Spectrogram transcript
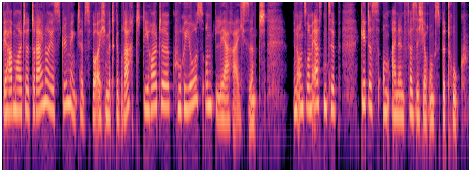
Wir haben heute drei neue Streaming-Tipps für euch mitgebracht, die heute kurios und lehrreich sind. In unserem ersten Tipp geht es um einen Versicherungsbetrug.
